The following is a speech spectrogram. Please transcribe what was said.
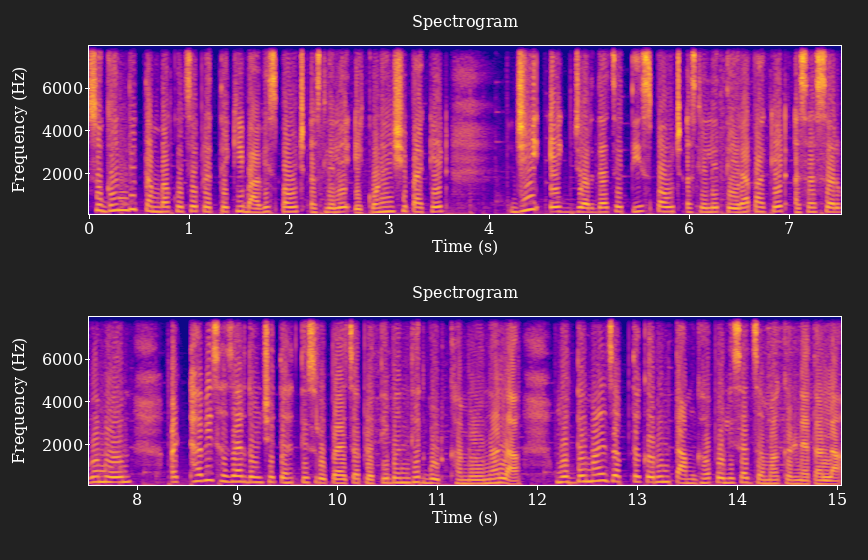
सुगंधित तंबाखूचे प्रत्येकी बावीस पाऊच असलेले एकोणऐंशी पॅकेट जी एक जर्द्याचे तीस पाऊच असलेले तेरा पाकिट असा सर्व मिळून अठ्ठावीस हजार दोनशे तेहतीस रुपयाचा प्रतिबंधित गुटखा मिळून आला. मुद्देमाल जप्त करून तामगाव पोलिसात जमा करण्यात आला.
